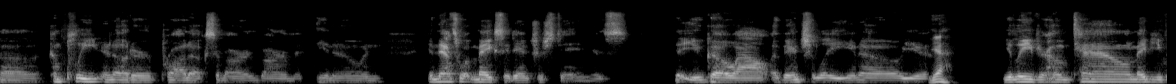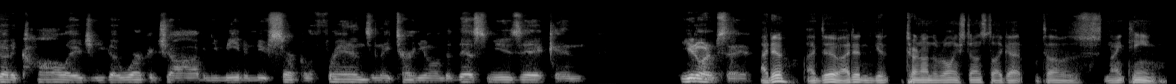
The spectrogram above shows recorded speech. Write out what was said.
uh, complete and utter products of our environment, you know, and and that's what makes it interesting is that you go out eventually, you know, you yeah you leave your hometown, maybe you go to college, you go work a job and you meet a new circle of friends and they turn you on to this music and you know what I'm saying? I do. I do. I didn't get turned on the Rolling Stones till I got until I was 19.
